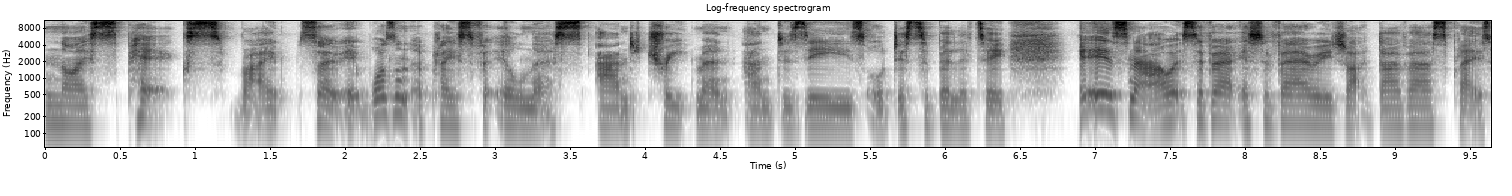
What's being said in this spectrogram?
nice pics, right? So it wasn't a place for illness and treatment and disease or disability. It is now. It's a very, it's a varied, like diverse place,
